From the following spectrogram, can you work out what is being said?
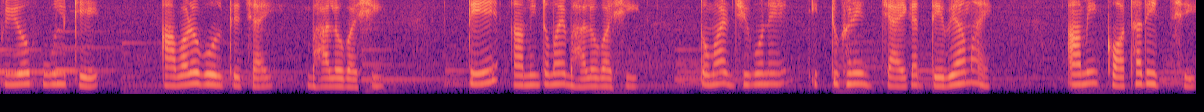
প্রিয় ফুলকে আবারও বলতে চাই। ভালোবাসি। তে আমি তোমায় ভালোবাসি। তোমার জীবনে একটুখানি জায়গা দেবে আমায়? আমি কথা দিচ্ছি।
